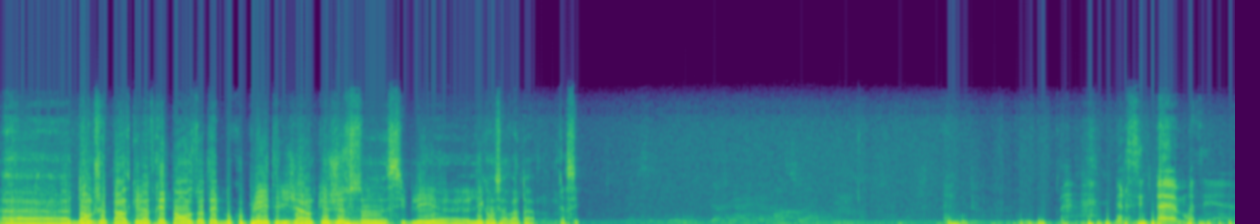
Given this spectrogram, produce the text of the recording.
Euh, donc je pense que notre réponse doit être beaucoup plus intelligente que juste cibler les conservateurs. Merci. Merci. Euh, moi, c'est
